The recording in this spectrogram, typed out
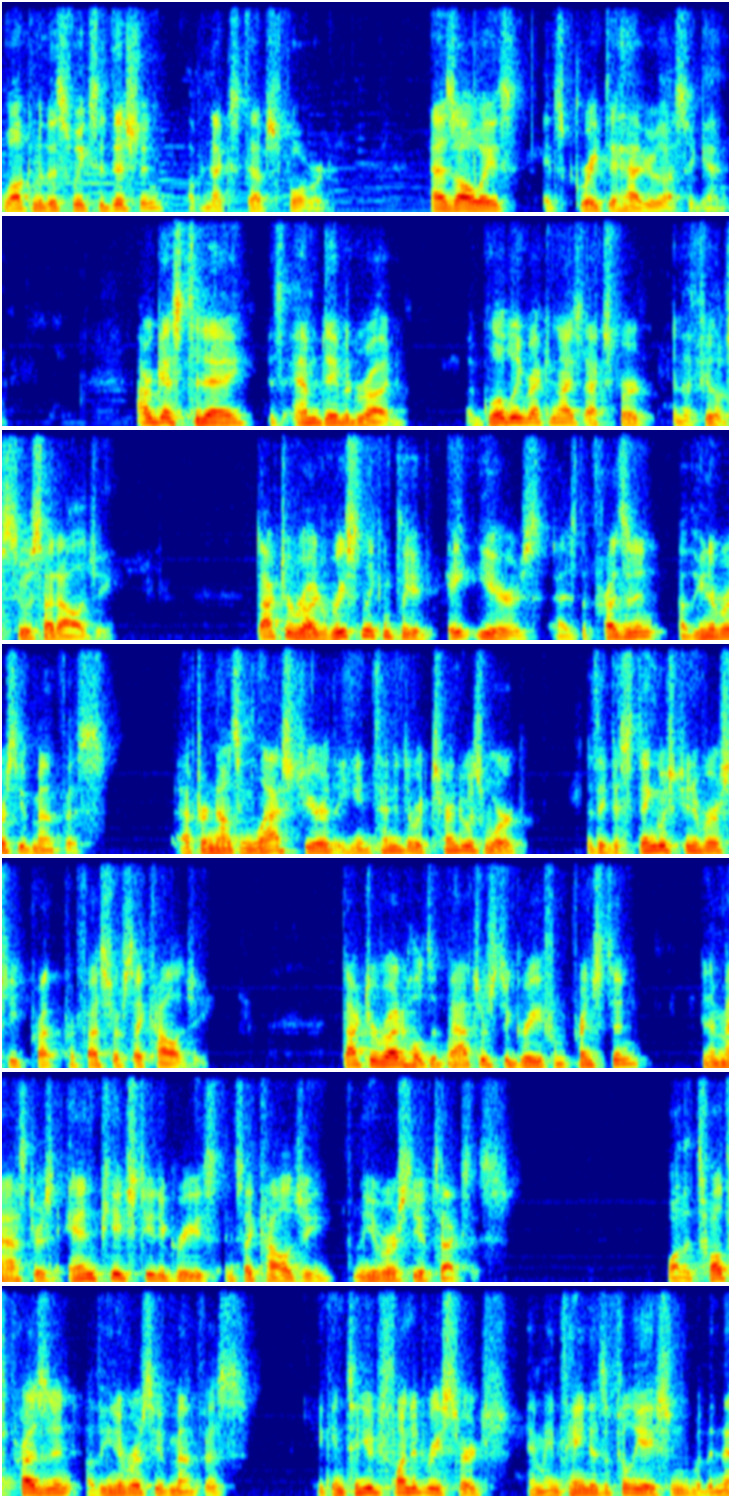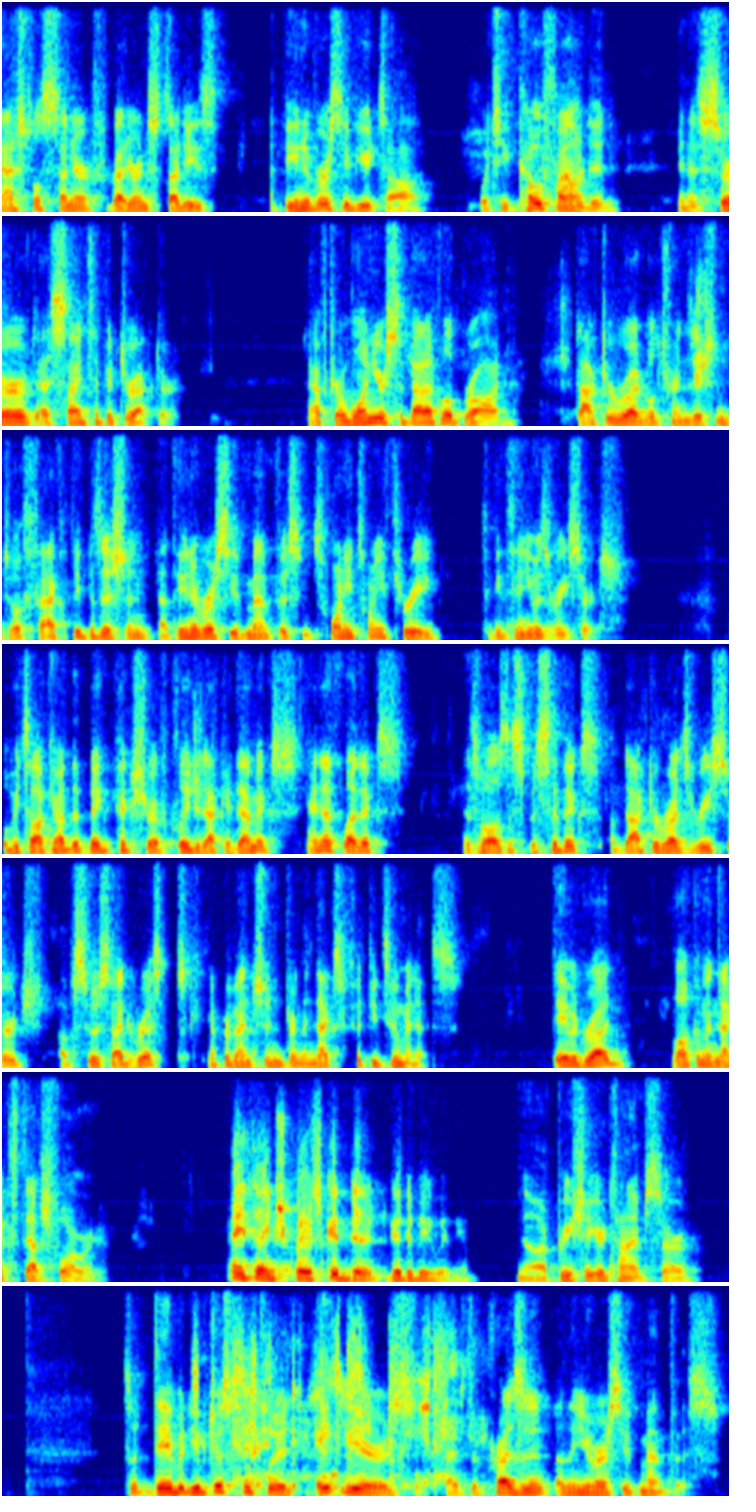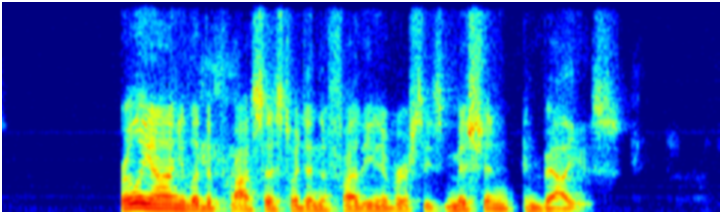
Welcome to this week's edition of Next Steps Forward. As always, it's great to have you with us again. Our guest today is M. David Rudd, a globally recognized expert in the field of suicidology. Dr. Rudd recently completed eight years as the president of the University of Memphis after announcing last year that he intended to return to his work as a distinguished university professor of psychology. Dr. Rudd holds a bachelor's degree from Princeton and a master's and PhD degrees in psychology from the University of Texas. While the 12th president of the University of Memphis, he continued funded research and maintained his affiliation with the National Center for Veteran Studies at the University of Utah, which he co founded and has served as scientific director. After a one year sabbatical abroad, Dr. Rudd will transition to a faculty position at the University of Memphis in 2023 to continue his research. We'll be talking about the big picture of collegiate academics and athletics, as well as the specifics of Dr. Rudd's research of suicide risk and prevention during the next 52 minutes. David Rudd, welcome to Next Steps Forward. Hey, thanks, Chris. Good to good to be with you. No, I appreciate your time, sir. So, David, you've just concluded eight years as the president of the University of Memphis. Early on, you led the process to identify the university's mission and values.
